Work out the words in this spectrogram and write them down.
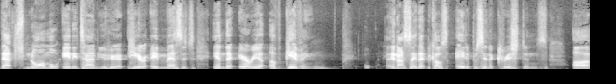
that's normal anytime you hear, hear a message in the area of giving. And I say that because 80% of Christians uh,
